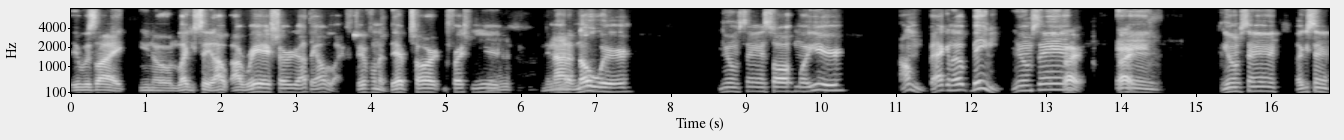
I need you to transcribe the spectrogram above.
it was like you know, like you said, I, I red shirted. I think I was like fifth on the depth chart freshman year. Mm-hmm. Then out of nowhere, you know what I'm saying, sophomore year, I'm backing up Beanie. You know what I'm saying? Right. Right. And you know what I'm saying? Like you saying,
